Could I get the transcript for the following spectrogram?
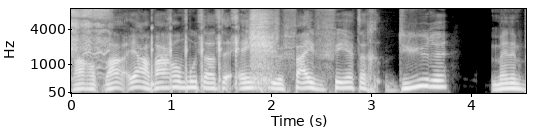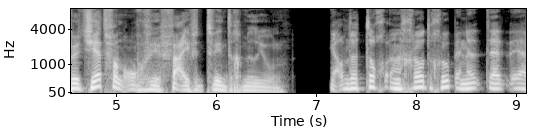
Waarom, waar, ja, waarom moet dat 1 uur 45 duren met een budget van ongeveer 25 miljoen? Ja, omdat toch een grote groep, en dat, dat, ja,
